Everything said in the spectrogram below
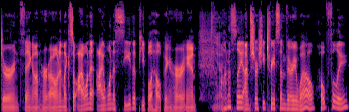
darn thing on her own. And like, so I want to, I want to see the people helping her. And honestly, I'm sure she treats them very well. Hopefully.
